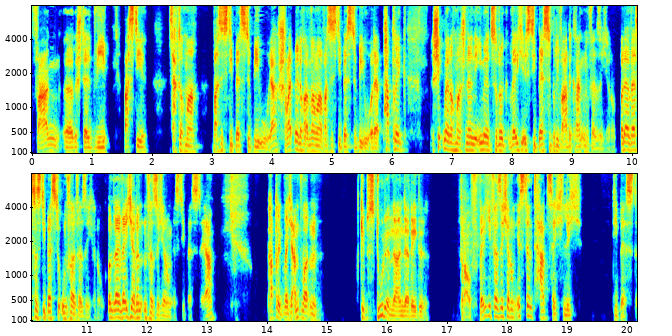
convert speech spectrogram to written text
Fragen äh, gestellt wie, Basti, sag doch mal, was ist die beste BU? Ja, schreib mir doch einfach mal, was ist die beste BU? Oder Patrick, schick mir doch mal schnell eine E-Mail zurück, welche ist die beste private Krankenversicherung? Oder was ist die beste Unfallversicherung? Und welche Rentenversicherung ist die beste? Ja, Patrick, welche Antworten gibst du denn da in der Regel drauf? Welche Versicherung ist denn tatsächlich die beste?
